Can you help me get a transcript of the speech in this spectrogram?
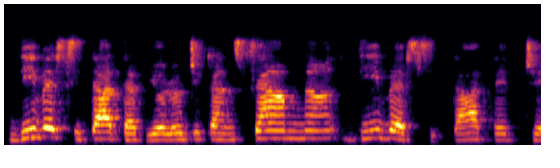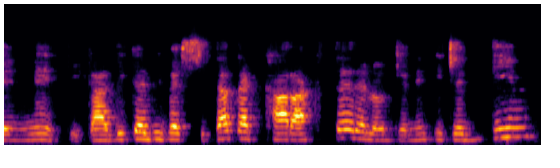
Diversitatea biologică înseamnă diversitate genetică, adică diversitatea caracterelor genetice din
